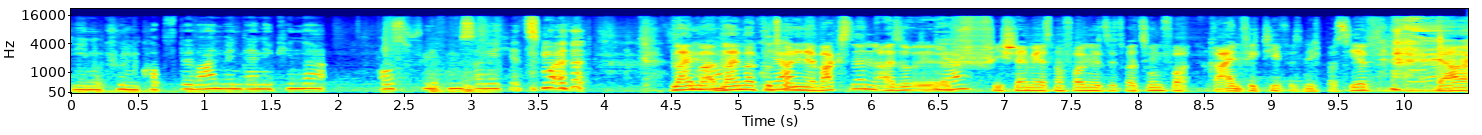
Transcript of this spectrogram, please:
den kühlen Kopf bewahren, wenn deine Kinder ausflippen, sage ich jetzt mal. Bleiben wir, wir kurz ja. bei den Erwachsenen. Also äh, ja. ich stelle mir jetzt mal folgende Situation vor. Rein fiktiv ist nicht passiert. Ja,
